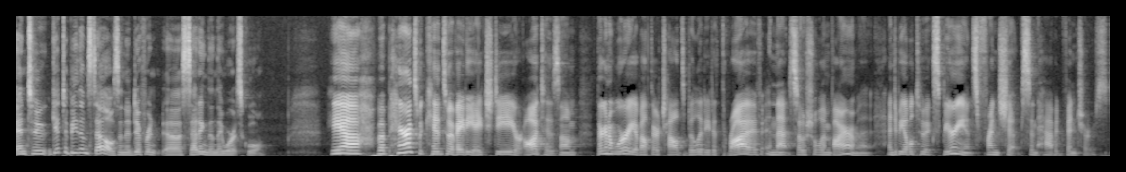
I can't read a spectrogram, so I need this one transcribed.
and to get to be themselves in a different uh, setting than they were at school. Yeah, but parents with kids who have ADHD or autism, they're going to worry about their child's ability to thrive in that social environment and to be able to experience friendships and have adventures.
